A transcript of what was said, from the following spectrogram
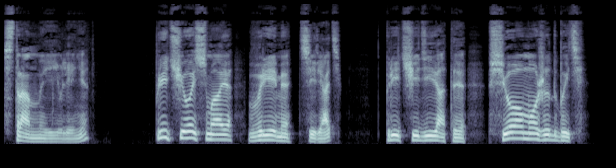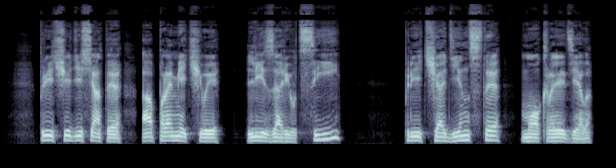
Странные явления. Притча восьмая. Время терять. Притча девятая. Все может быть. Притча десятая. Опрометчивые лизарюции. Притча одиннадцатая. Мокрое дело.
